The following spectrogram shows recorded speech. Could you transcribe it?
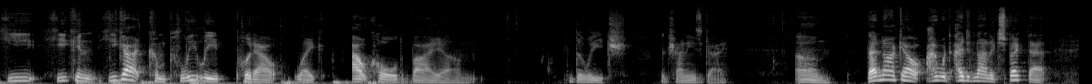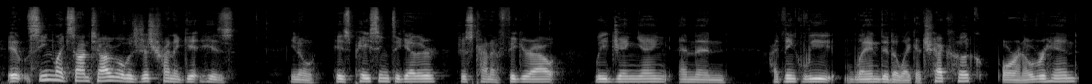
he he can he got completely put out like out cold by um the leech, the Chinese guy. Um that knockout, I would I did not expect that. It seemed like Santiago was just trying to get his, you know, his pacing together, just kind of figure out Li Jingliang, and then I think Lee landed a, like a check hook or an overhand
